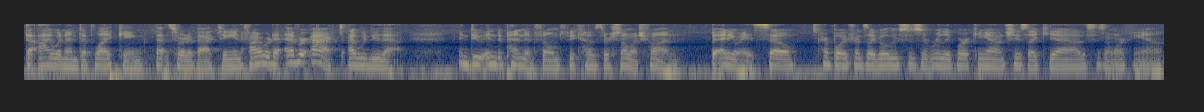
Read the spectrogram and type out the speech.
that I would end up liking that sort of acting. And if I were to ever act, I would do that and do independent films because they're so much fun. But anyways, so her boyfriend's like, "Oh, this isn't really working out," and she's like, "Yeah, this isn't working out."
